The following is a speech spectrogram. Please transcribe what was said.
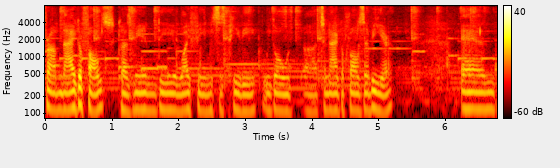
from Niagara Falls, because me and the wifey, Mrs. PV, we go uh, to Niagara Falls every year, and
